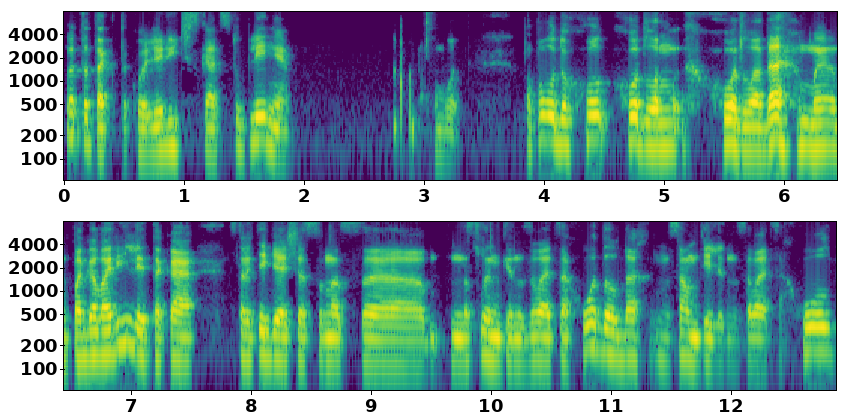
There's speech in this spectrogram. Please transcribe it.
Ну, это так, такое лирическое отступление. Вот. По поводу ходла, ходла, да, мы поговорили, такая стратегия сейчас у нас э, на сленге называется ходл, да, на самом деле называется hold.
